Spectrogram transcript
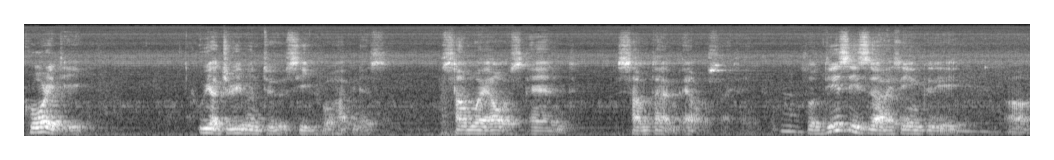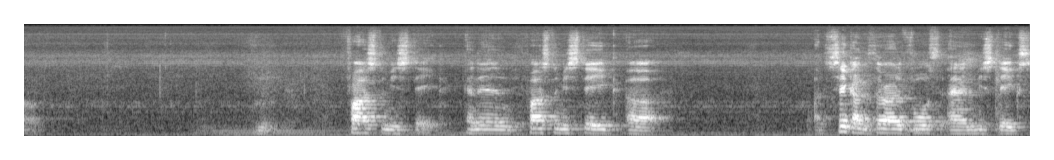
quality, we are driven to seek for happiness somewhere else and sometime else, I think. Mm. So this is, uh, I think, the uh, hmm, first mistake. And then first mistake, uh, second, third, fourth, and mistakes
